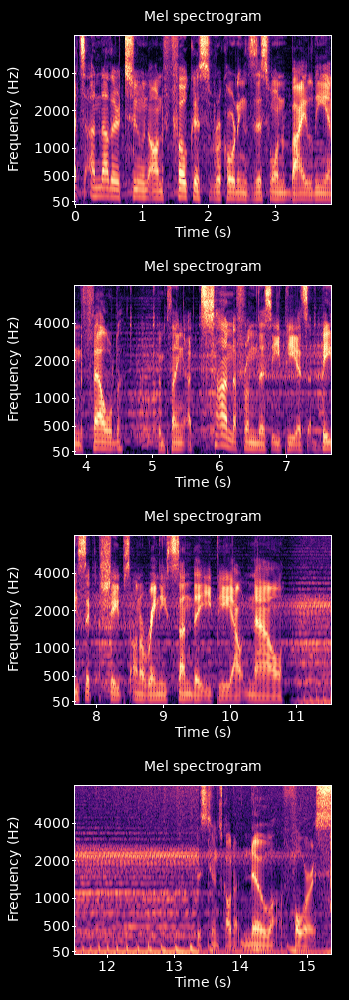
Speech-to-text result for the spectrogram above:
Another tune on Fokuz Recordings, this one by Lian Feldd. Been playing a ton from this EP. It's Basic Shapes on a Rainy Sunday EP out now. This tune's called No Force.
